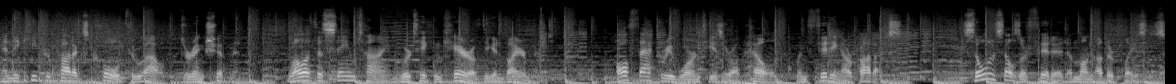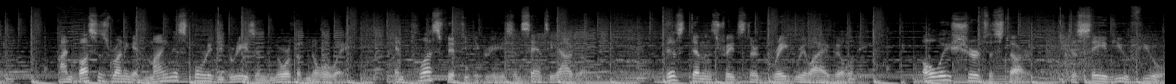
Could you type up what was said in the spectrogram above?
And they keep your products cold throughout during shipment, while at the same time we're taking care of the environment. All factory warranties are upheld when fitting our products. Solar cells are fitted, among other places, on buses running at minus 40 degrees in the north of Norway and plus 50 degrees in Santiago. This demonstrates their great reliability, always sure to start to save you fuel.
